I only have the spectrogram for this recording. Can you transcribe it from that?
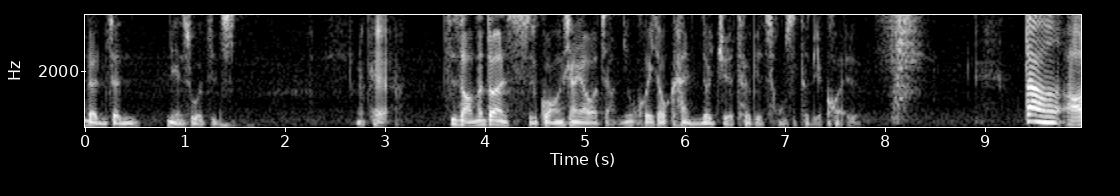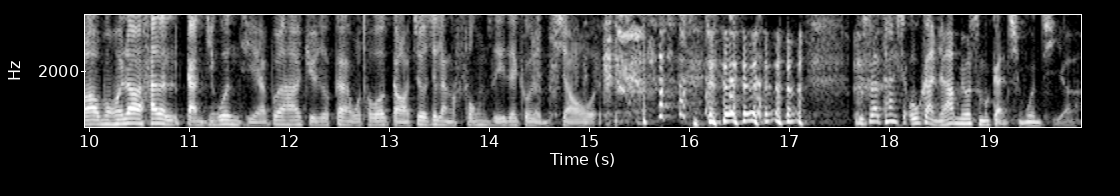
认真念书的自己。OK，至少那段时光，像要我讲，你回头看，你都觉得特别充实，特别快乐。但好了，我们回到他的感情问题啊，不然他觉得说，干我投个稿，就这两个疯子一直在给我冷笑。不是啊，他我感觉他没有什么感情问题啊。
